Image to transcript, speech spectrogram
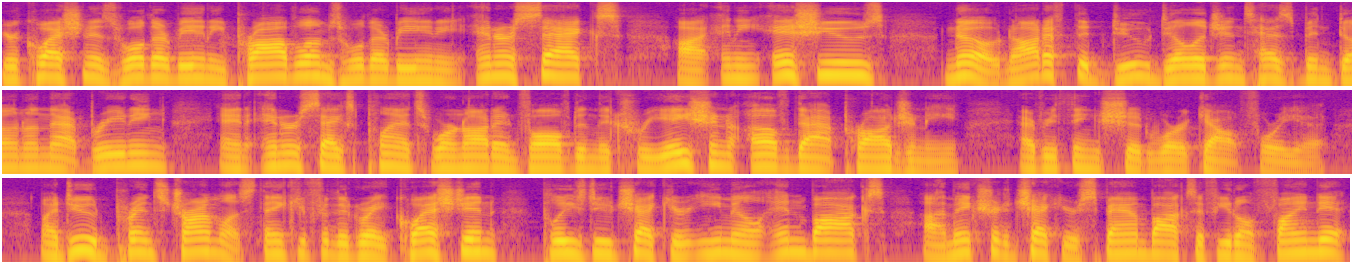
your question is, will there be any problems? Will there be any intersex? Uh, any issues? No, not if the due diligence has been done on that breeding and intersex plants were not involved in the creation of that progeny. Everything should work out for you. My dude, Prince Charmless, thank you for the great question. Please do check your email inbox. Uh, make sure to check your spam box if you don't find it,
